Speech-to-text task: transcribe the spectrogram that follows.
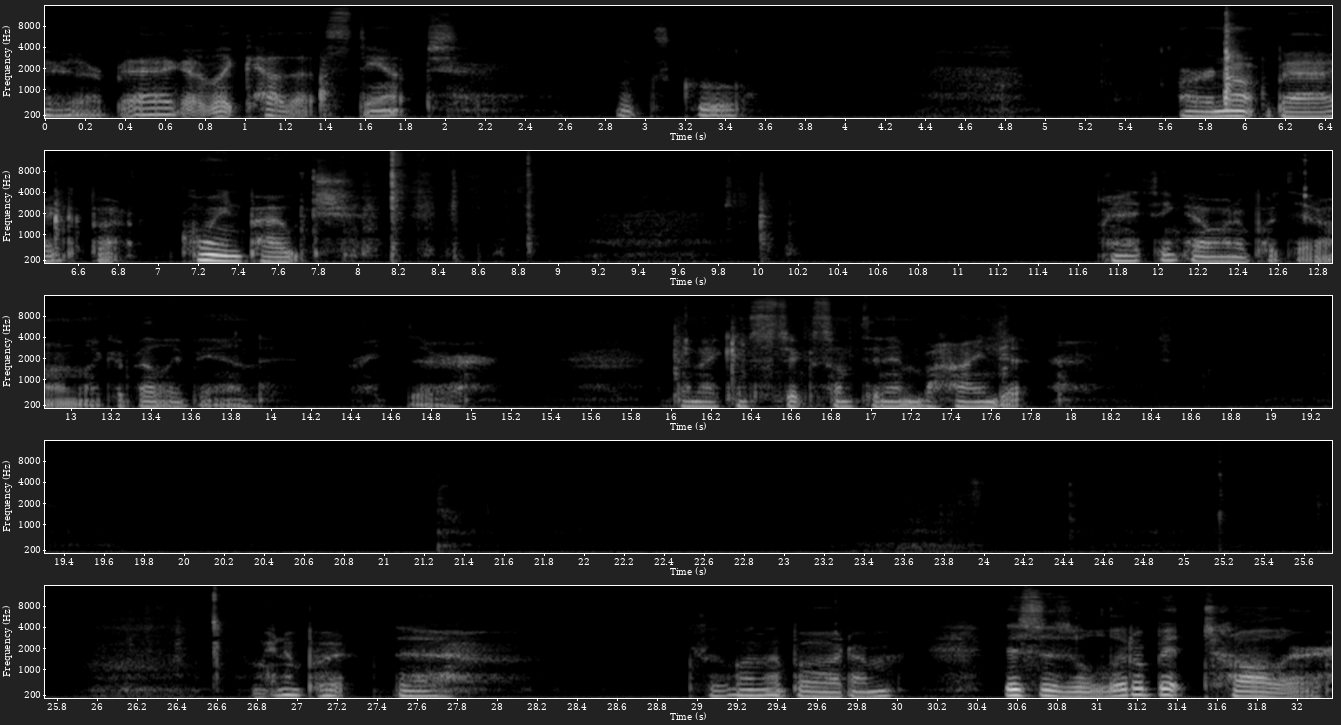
There's our bag. I like how that stamped. Looks cool. Or not bag, but coin pouch. And I think I want to put that on like a belly band right there. Then I can stick something in behind it. I'm going to put the glue on the bottom. This is a little bit taller.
